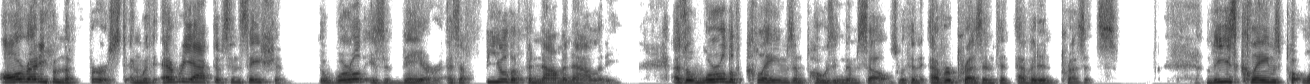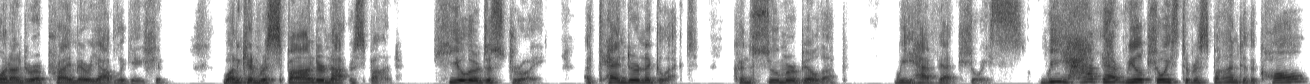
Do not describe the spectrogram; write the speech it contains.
Already from the first and with every act of sensation, the world is there as a field of phenomenality, as a world of claims imposing themselves with an ever present and evident presence. These claims put one under a primary obligation. One can respond or not respond, heal or destroy, attend or neglect, consumer buildup. We have that choice. We have that real choice to respond to the call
